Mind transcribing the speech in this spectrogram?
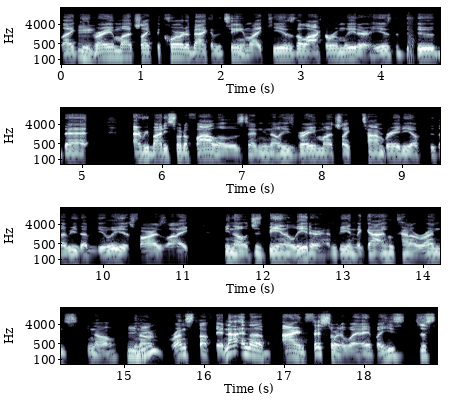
Like he's Mm. very much like the quarterback of the team. Like he is the locker room leader. He is the dude that everybody sort of follows. And you know, he's very much like Tom Brady of the WWE as far as like you know, just being a leader and being the guy who kind of runs, you know, you know, Mhm. runs stuff there. Not in a iron fist sort of way, but he's just,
